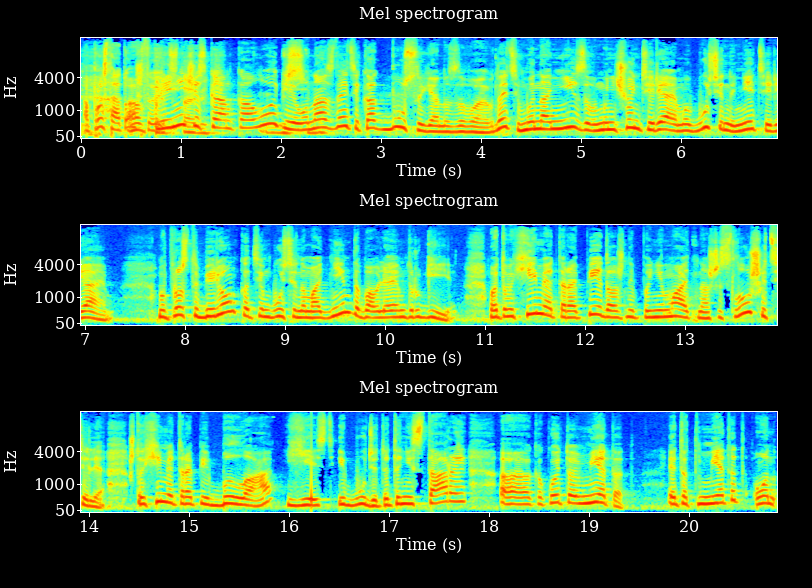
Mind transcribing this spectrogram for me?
А просто о том, а что... В клинической онкологии у нас, знаете, как бусы я называю. Знаете, мы нанизываем, мы ничего не теряем, мы бусины не теряем. Мы просто берем к этим бусинам одним, добавляем другие. Поэтому химиотерапия должны понимать наши слушатели, что химиотерапия была, есть и будет. Это не старый э, какой-то метод. Этот метод, он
